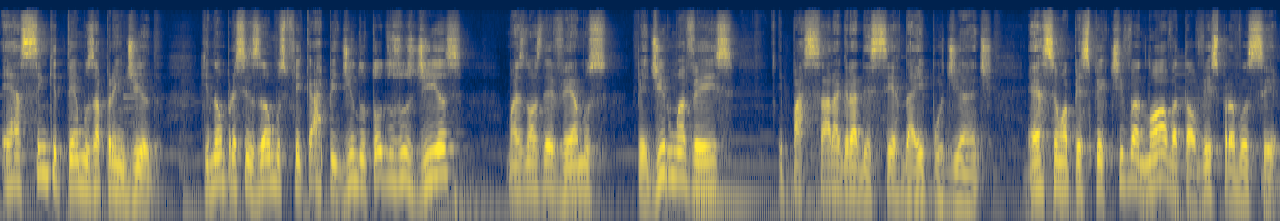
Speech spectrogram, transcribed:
É assim que temos aprendido, que não precisamos ficar pedindo todos os dias, mas nós devemos pedir uma vez e passar a agradecer daí por diante. Essa é uma perspectiva nova, talvez, para você,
